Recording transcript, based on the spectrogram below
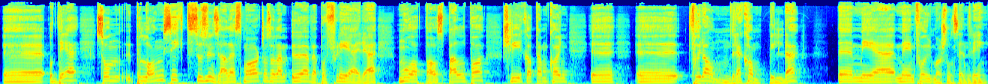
Uh, og det, sånn På lang sikt så syns jeg det er smart. Altså De øver på flere måter å spille på, slik at de kan uh, uh, forandre kampbildet med, med en formasjonsendring.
